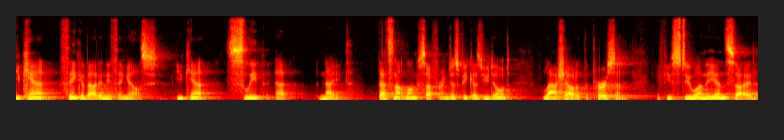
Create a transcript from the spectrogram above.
You can't think about anything else. You can't sleep at night. That's not long suffering, just because you don't lash out at the person. If you stew on the inside,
